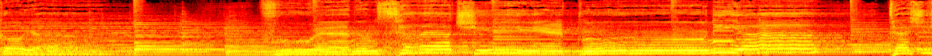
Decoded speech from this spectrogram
거야 후회는 사치일 뿐이야. 다시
